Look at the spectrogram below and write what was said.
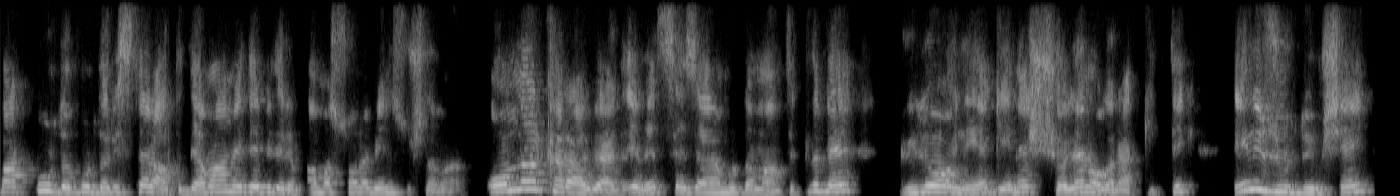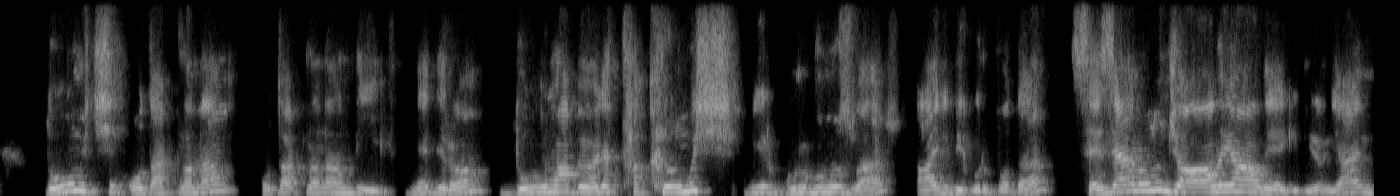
Bak burada burada riskler altı devam edebilirim ama sonra beni suçlama. Onlar karar verdi. Evet sezaryen burada mantıklı ve gülü oynaya gene şölen olarak gittik. En üzüldüğüm şey doğum için odaklanan odaklanan değil. Nedir o? Doğuma böyle takılmış bir grubumuz var. Ayrı bir grup o da. Sezaryen olunca ağlaya ağlaya gidiyor. Yani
